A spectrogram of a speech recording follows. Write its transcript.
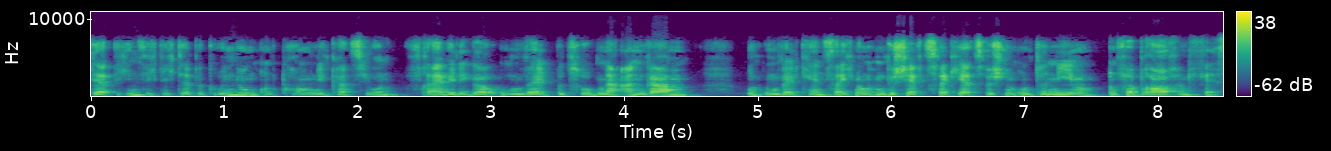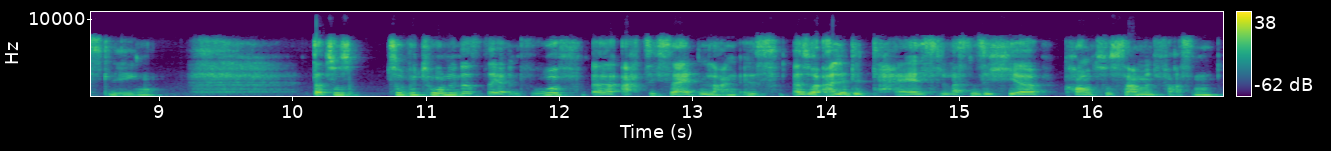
der, hinsichtlich der Begründung und Kommunikation freiwilliger umweltbezogener Angaben und Umweltkennzeichnung im Geschäftsverkehr zwischen Unternehmen und Verbrauchern festlegen. Dazu zu betonen, dass der Entwurf äh, 80 Seiten lang ist. Also alle Details lassen sich hier kaum zusammenfassen.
